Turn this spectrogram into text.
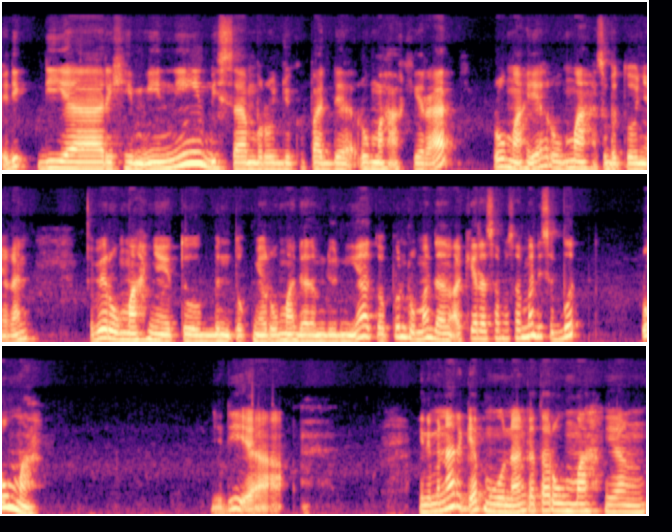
Jadi dia rihim ini bisa merujuk kepada rumah akhirat, rumah ya, rumah sebetulnya kan. Tapi rumahnya itu bentuknya rumah dalam dunia ataupun rumah dalam akhirat sama-sama disebut rumah. Jadi ya ini menarik ya penggunaan kata rumah yang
